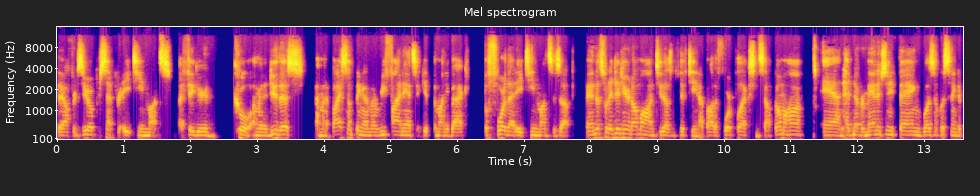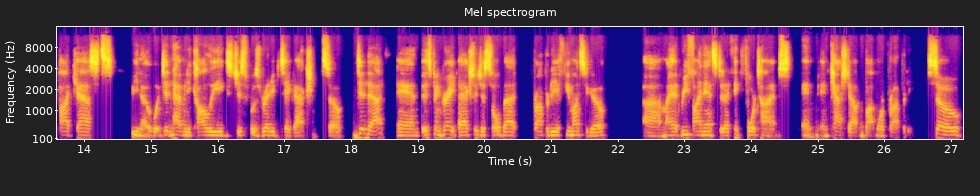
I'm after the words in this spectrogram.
They offered 0% for 18 months. I figured, cool, I'm going to do this. I'm going to buy something. I'm going to refinance it, get the money back before that 18 months is up. And that's what I did here in Omaha in 2015. I bought a fourplex in South Omaha and had never managed anything, wasn't listening to podcasts, you know, what didn't have any colleagues, just was ready to take action. So did that. And it's been great. I actually just sold that property a few months ago. Um, I had refinanced it, I think, four times and, and cashed out and bought more property. So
